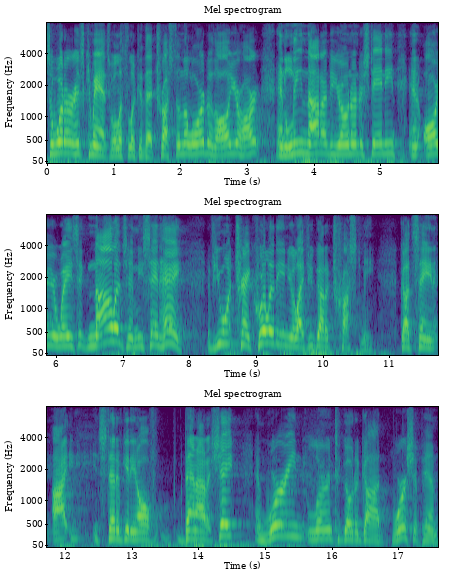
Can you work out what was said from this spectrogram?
So, what are his commands? Well, let's look at that. Trust in the Lord with all your heart and lean not unto your own understanding. In all your ways, acknowledge him. He's saying, hey, if you want tranquility in your life, you've got to trust me. God's saying, I, instead of getting all bent out of shape and worrying, learn to go to God, worship him,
